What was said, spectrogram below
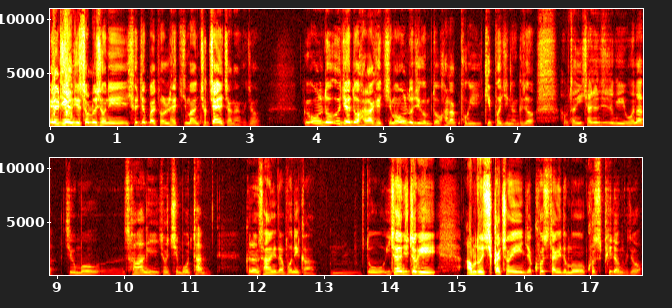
LG LG 솔루션이 실적 발표를 했지만 적자였잖아. 그죠? 그 오늘도 어제도 하락했지만 오늘도 지금 또 하락폭이 깊어지는 그죠? 아무튼 2차 전지 쪽이 워낙 지금 뭐 상황이 좋지 못한 그런 상황이다 보니까 음, 또 2차 전지 쪽이 아무도 시가총액이 이제 코스닥이든 뭐 코스피든 그죠?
